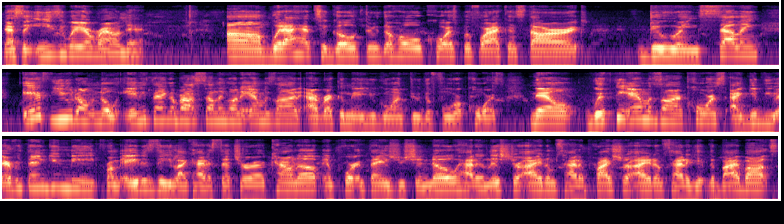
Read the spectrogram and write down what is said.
That's the easy way around that um, would I have to go through the whole course before I can start doing selling? If you don't know anything about selling on Amazon, I recommend you going through the full course. Now, with the Amazon course, I give you everything you need from A to Z, like how to set your account up, important things you should know, how to list your items, how to price your items, how to get the buy box,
